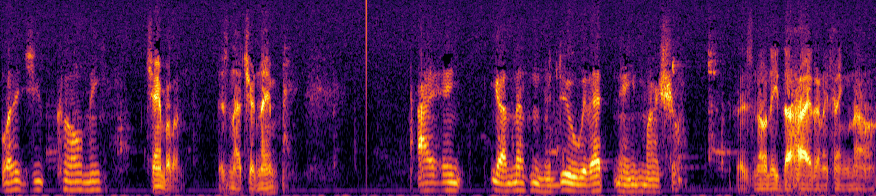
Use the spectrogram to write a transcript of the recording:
What did you call me? Chamberlain, isn't that your name? I ain't got nothing to do with that name, Marshal. There's no need to hide anything now.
